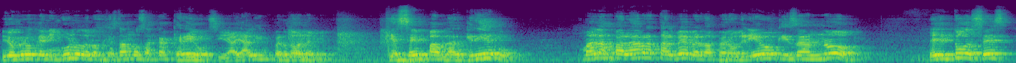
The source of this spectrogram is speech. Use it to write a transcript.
Yo creo que ninguno de los que estamos acá, creo, si hay alguien, perdóneme, que sepa hablar griego. Malas palabras tal vez, ¿verdad? Pero griego quizás no. Entonces,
